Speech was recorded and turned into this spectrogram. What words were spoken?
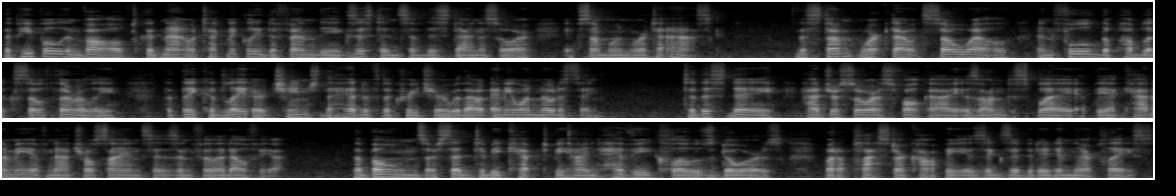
The people involved could now technically defend the existence of this dinosaur if someone were to ask. The stunt worked out so well and fooled the public so thoroughly that they could later change the head of the creature without anyone noticing. To this day, Hadrosaurus foulkii is on display at the Academy of Natural Sciences in Philadelphia. The bones are said to be kept behind heavy closed doors, but a plaster copy is exhibited in their place.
